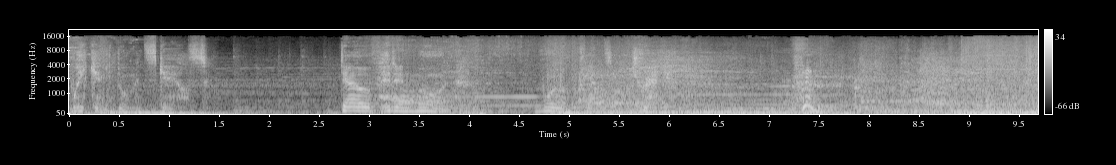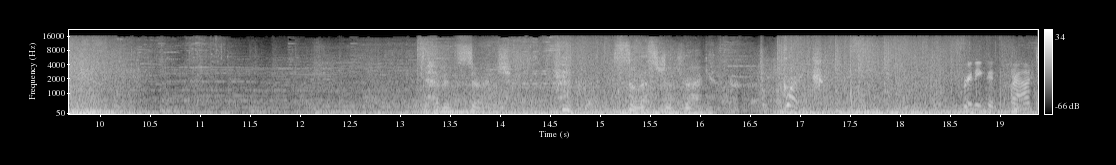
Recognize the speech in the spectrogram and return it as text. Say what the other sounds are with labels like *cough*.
Awaken dormant scales. Delve hidden moon. World cleansing dragon. *laughs* Heaven Surge. *laughs* Celestial Dragon. Break! Pretty good crowd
